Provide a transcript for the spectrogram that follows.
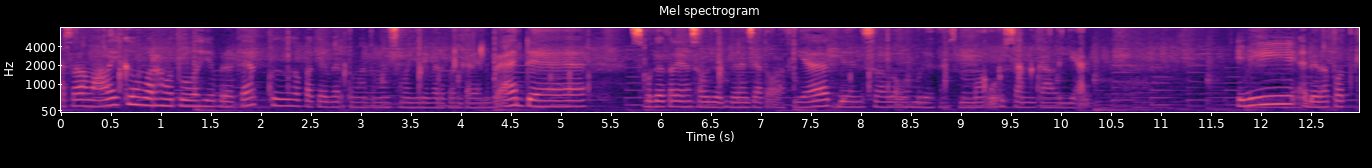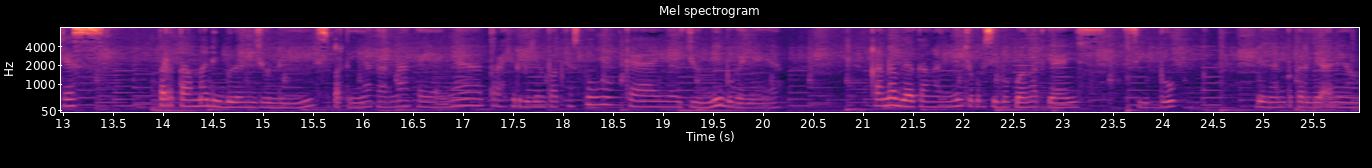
Assalamualaikum warahmatullahi wabarakatuh. Apa kabar teman-teman semua Jadi di mana pun kalian berada? Semoga kalian selalu dalam keadaan sehat walafiat Dan selalu Allah mudahkan semua urusan kalian. Ini adalah podcast pertama di bulan Juli Sepertinya karena kayaknya terakhir bikin podcast tuh kayak Juni bukannya ya karena belakangan ini cukup sibuk banget guys. Sibuk dengan pekerjaan yang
